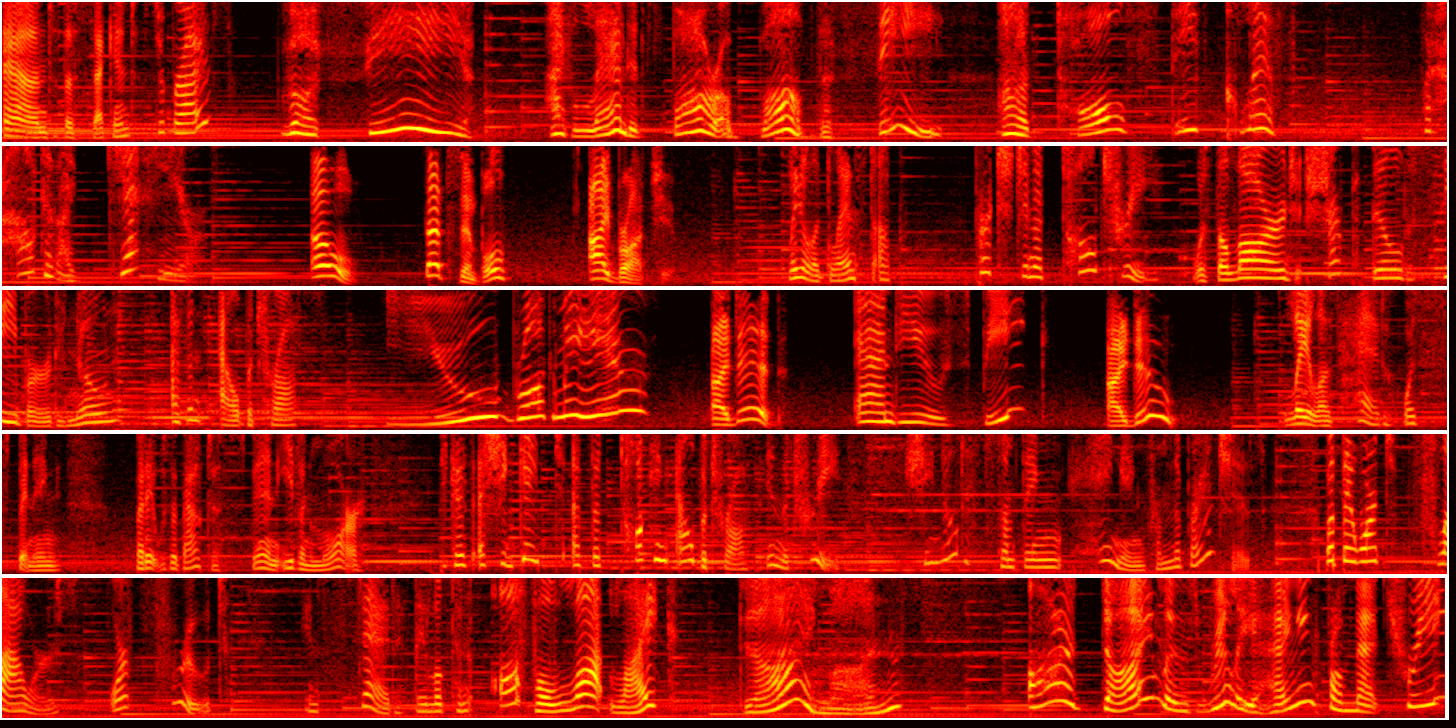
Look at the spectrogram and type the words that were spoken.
And the second surprise? The sea. I've landed far above the sea on a tall, steep cliff. But how did I get here? Oh, that's simple. I brought you. Layla glanced up. Perched in a tall tree was the large, sharp billed seabird known as an albatross. You brought me here? I did. And you speak? I do. Layla's head was spinning, but it was about to spin even more. Because as she gaped at the talking albatross in the tree, she noticed something hanging from the branches. But they weren't flowers or fruit. Instead, they looked an awful lot like. Diamonds? Are diamonds really hanging from that tree?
